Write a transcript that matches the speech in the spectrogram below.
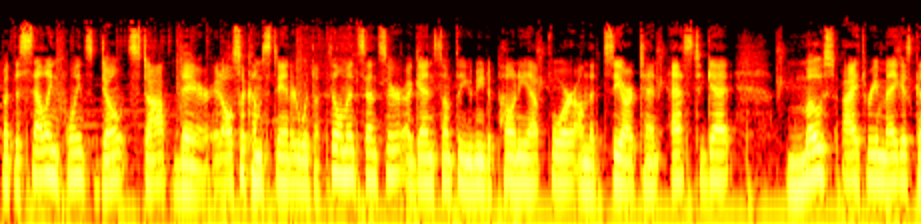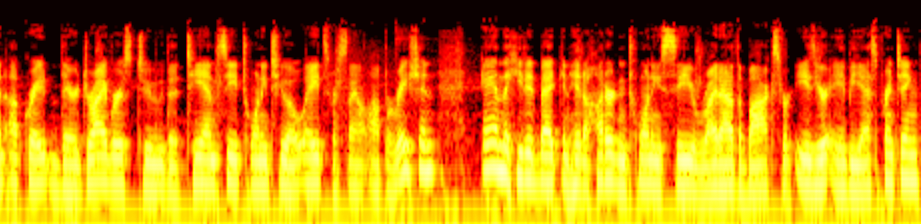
But the selling points don't stop there. It also comes standard with a filament sensor, again, something you need to pony up for on the CR10S to get. Most i3 Megas can upgrade their drivers to the TMC 2208s for silent operation, and the heated bed can hit 120C right out of the box for easier ABS printing.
